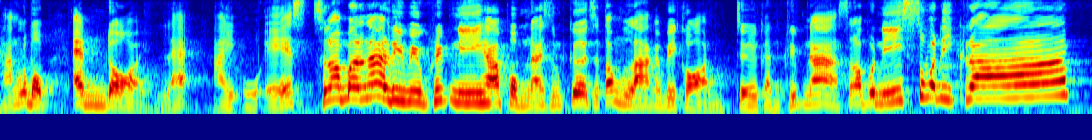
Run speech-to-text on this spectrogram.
ทั้งระบบ Android และ iOS สำหรับบานาน่ารีวิวคลิปนี้ครับผมนายสนุกเกอร์จะต้องลากันไปก่อน เจอกันคลิปหน้าสำหรับวันนี้ สวัสดีครับ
